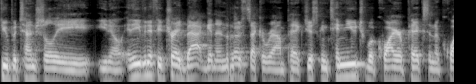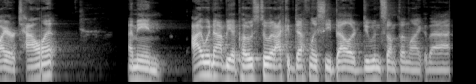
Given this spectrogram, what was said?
to potentially, you know, and even if you trade back, get another second round pick, just continue to acquire picks and acquire talent. I mean, I would not be opposed to it. I could definitely see Ballard doing something like that.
